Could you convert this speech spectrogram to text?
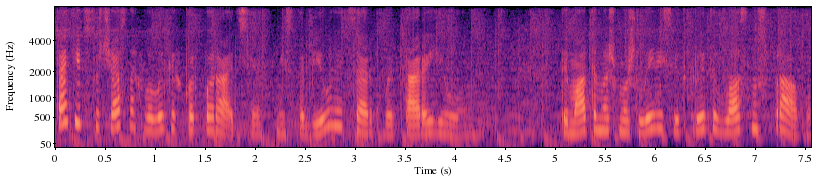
так і в сучасних великих корпораціях міста Білої церкви та регіону. Ти матимеш можливість відкрити власну справу.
